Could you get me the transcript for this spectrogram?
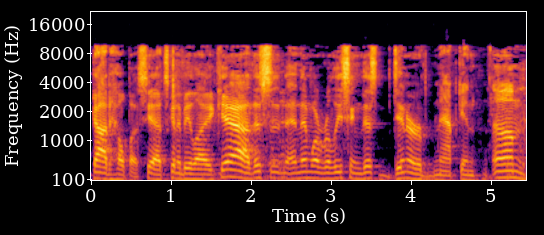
God help us. Yeah, it's going to be like, yeah, this, is, and then we're releasing this dinner napkin. Um,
